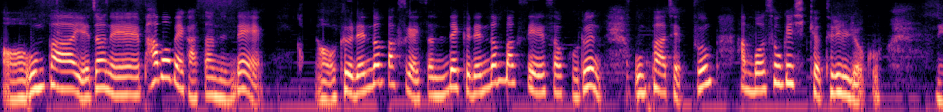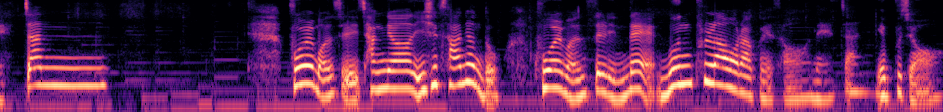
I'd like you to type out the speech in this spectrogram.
어, 움파 예전에 팝업에 갔었는데 어, 그 랜덤 박스가 있었는데 그 랜덤 박스에서 고른 움파 제품 한번 소개시켜 드리려고 네, 짠 9월 먼슬리 작년 24년도 9월 먼슬리인데 문 플라워라고 해서 네, 짠 예쁘죠.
